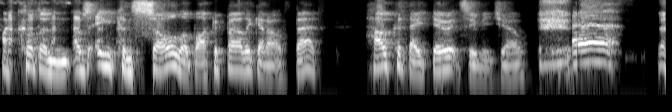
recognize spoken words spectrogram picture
I couldn't. I was inconsolable. I could barely get out of bed. How could they do it to me, Joe? Uh,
